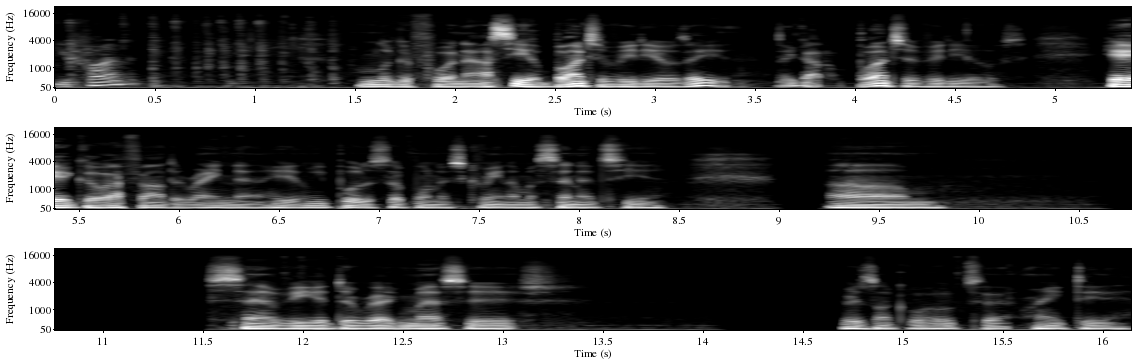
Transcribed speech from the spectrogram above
You find it? I'm looking for it now. I see a bunch of videos. They they got a bunch of videos. Here you go. I found it right now. Here, let me pull this up on the screen. I'm gonna send it to you. Um, send via direct message. Where's Uncle Hotep? Right there.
